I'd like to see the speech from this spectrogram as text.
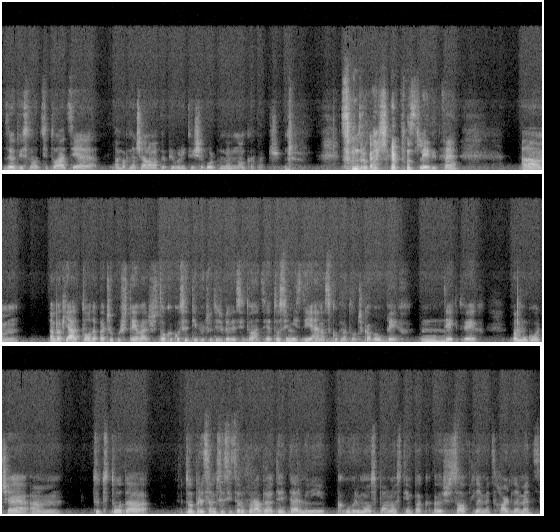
zdaj odvisno od situacije, ampak načeloma pri privolitvi še bolj pomembno, ker pač so drugačne posledice. Um, ampak ja, to, da pač upoštevaš to, kako se ti počutiš glede situacije, to se mi zdi ena skupna točka v obeh Mhm. teh dveh. Pa mogoče um, tudi to, da to predvsem se sicer uporabljajo te termini, ko govorimo o spolnosti, ampak veš, soft limits, hard limits.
